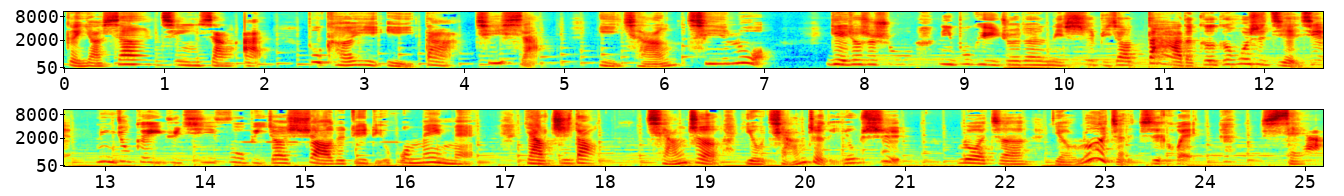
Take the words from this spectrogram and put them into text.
更要相亲相爱，不可以以大欺小，以强欺弱。也就是说，你不可以觉得你是比较大的哥哥或是姐姐，你就可以去欺负比较小的弟弟或妹妹。要知道，强者有强者的优势。弱者有弱者的智慧，谁啊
